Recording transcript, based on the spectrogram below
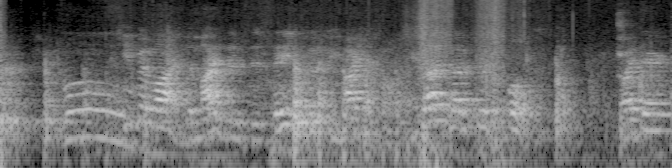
Keep in mind, the, mic, the, the stage is going to be microphones. You guys got to feel the pulse. Right there.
